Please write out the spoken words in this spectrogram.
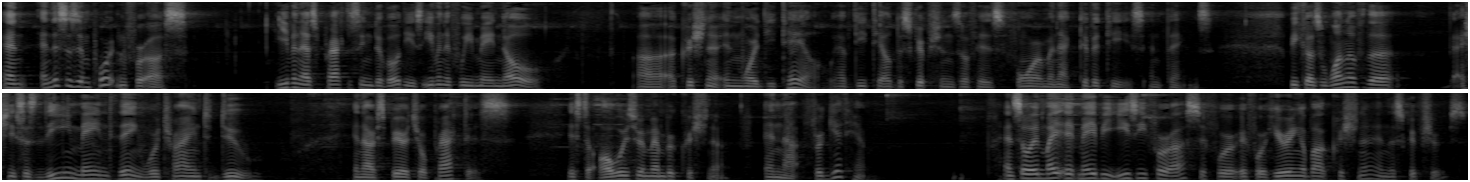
And, and this is important for us, even as practicing devotees, even if we may know uh, Krishna in more detail. We have detailed descriptions of his form and activities and things. Because one of the, actually says, the main thing we're trying to do in our spiritual practice is to always remember Krishna and not forget him. And so it may, it may be easy for us if we're, if we're hearing about Krishna in the scriptures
